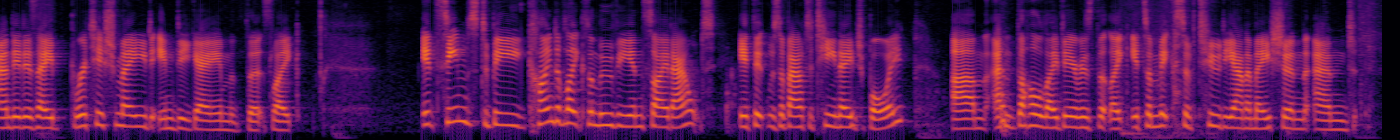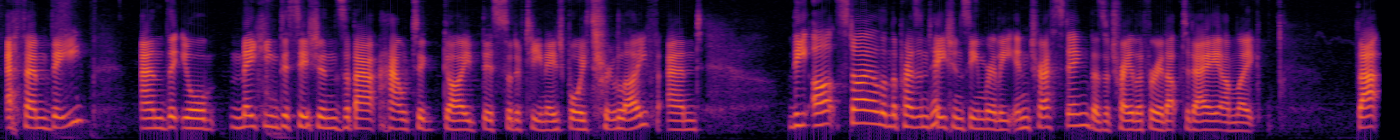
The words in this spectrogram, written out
and it is a British-made indie game that's like. It seems to be kind of like the movie Inside Out if it was about a teenage boy. Um, and the whole idea is that like it's a mix of 2D animation and FMV, and that you're making decisions about how to guide this sort of teenage boy through life. And the art style and the presentation seem really interesting. There's a trailer for it up today. I'm like, that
